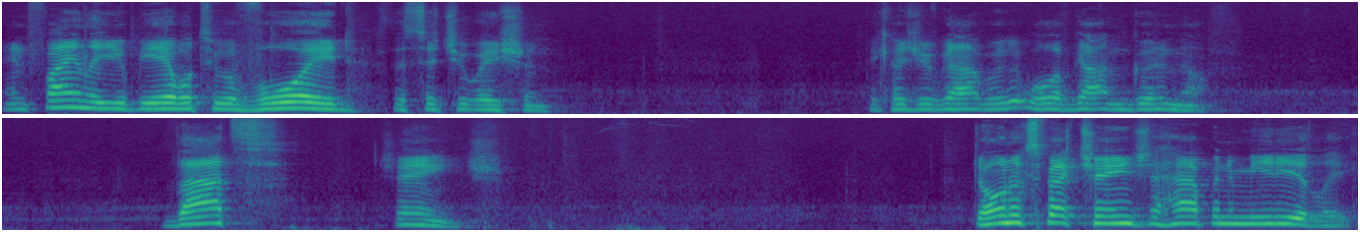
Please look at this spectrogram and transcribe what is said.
and finally, you'll be able to avoid the situation because you've got, will have gotten good enough. That's change. Don't expect change to happen immediately.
